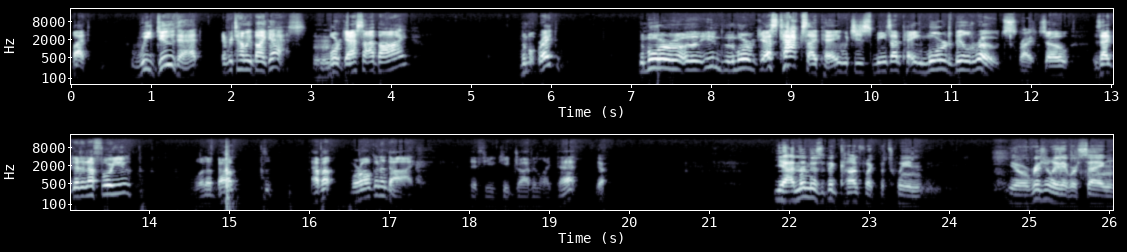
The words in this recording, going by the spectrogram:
but we do that every time we buy gas. Mhm. More gas I buy, the more right. The more uh, the more gas tax I pay, which is means I'm paying more to build roads. Right. So is that good enough for you? What about? The, how about we're all gonna die if you keep driving like that? Yeah, and then there's a big conflict between, you know, originally they were saying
